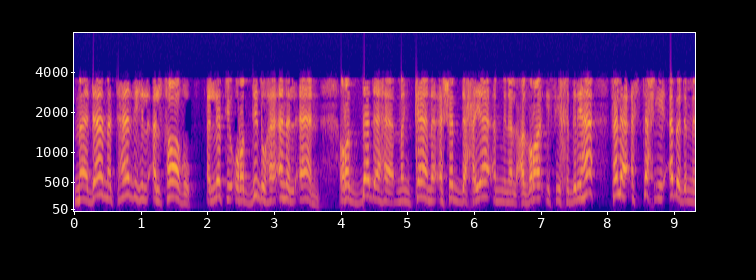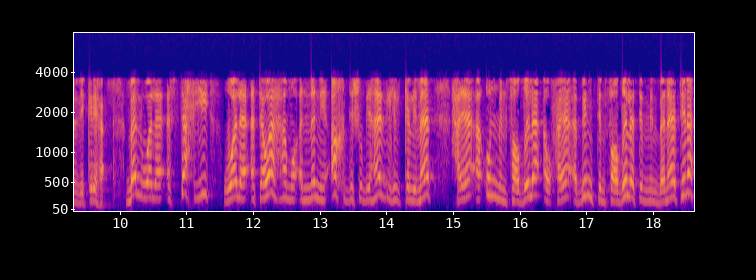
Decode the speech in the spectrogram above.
ما دامت هذه الألفاظ التي أرددها أنا الآن رددها من كان أشد حياء من العذراء في خدرها فلا أستحيي أبدا من ذكرها. بل ولا أستحيي ولا أتوهم أنني أخدش بهذه الكلمات حياء أم فاضلة أو حياء بنت فاضلة من بناتنا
